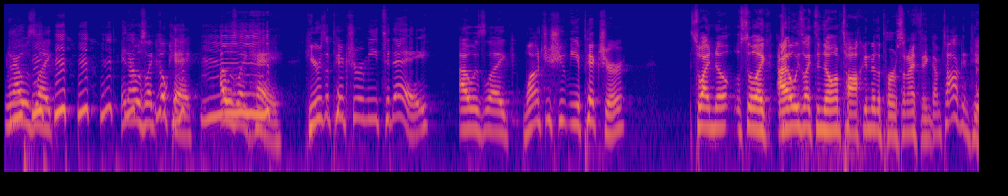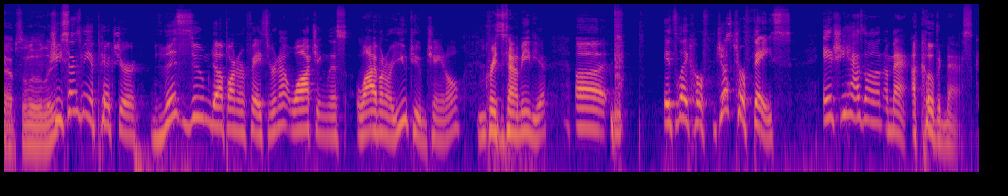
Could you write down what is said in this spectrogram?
and I was like, and I was like, okay. I was like, hey, here's a picture of me today. I was like, why don't you shoot me a picture? So I know. So like, I always like to know I'm talking to the person I think I'm talking to. Absolutely. She sends me a picture. This zoomed up on her face. If you're not watching this live on our YouTube channel, Crazy Town Media, uh, it's like her just her face, and she has on a ma- a COVID mask.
